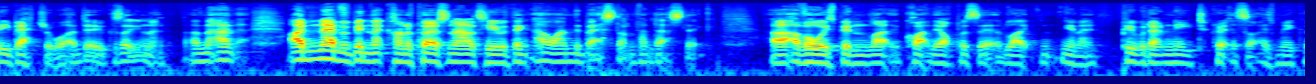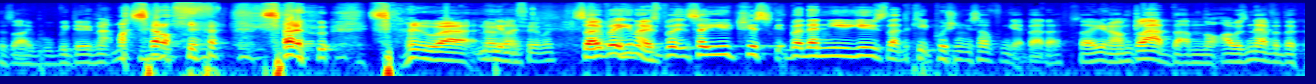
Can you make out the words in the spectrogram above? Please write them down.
be better at what I do because you know and, and I've never been that kind of personality who would think oh I'm the best I'm fantastic uh, I've always been like quite the opposite of like you know people don't need to criticize me because I will be doing that myself. Yeah. so so uh, know that know, feeling. So but you know but so you just but then you use that to keep pushing yourself and get better. So you know I'm glad that I'm not. I was never the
